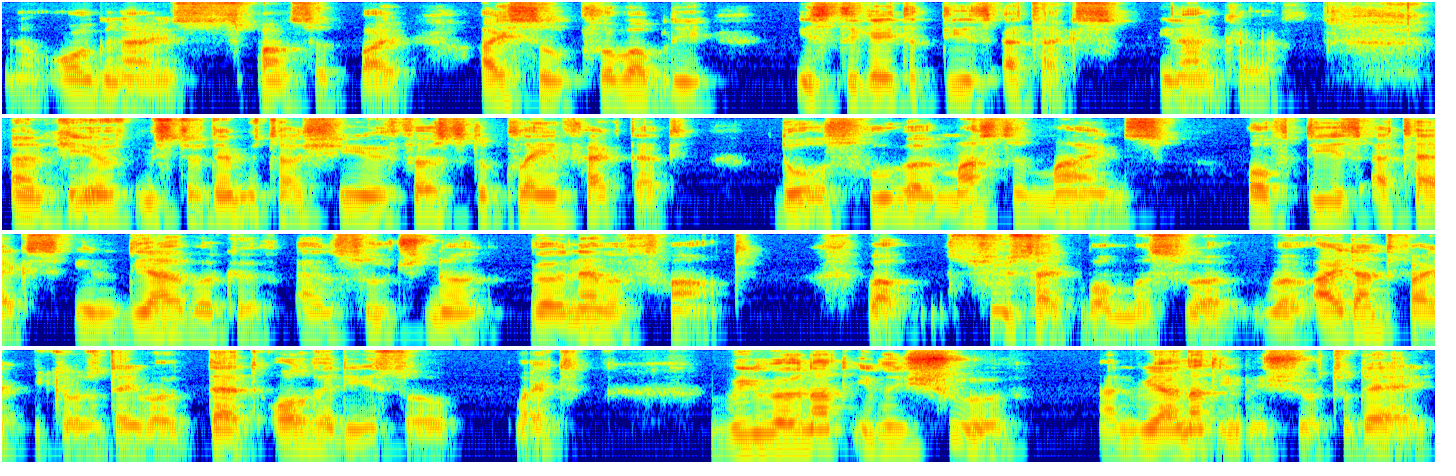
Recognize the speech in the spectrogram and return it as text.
you know, organized, sponsored by ISIL probably instigated these attacks in Ankara. And here, Mr. Demirtas, he refers to the plain fact that those who were masterminds of these attacks in Diyarbakir and Suruc were never found. Well, suicide bombers were, were identified because they were dead already, so, right? We were not even sure, and we are not even sure today,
